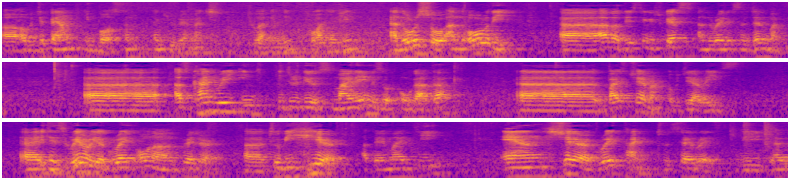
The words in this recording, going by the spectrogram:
of Japan in Boston. Thank you very much to attending, for attending. And also, and all the other distinguished guests and ladies and gentlemen. Uh, as kindly in- introduced, my name is Ogata, uh, Vice Chairman of JR East. Uh, it is really a great honor and pleasure uh, to be here at MIT and share a great time to celebrate the, uh,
